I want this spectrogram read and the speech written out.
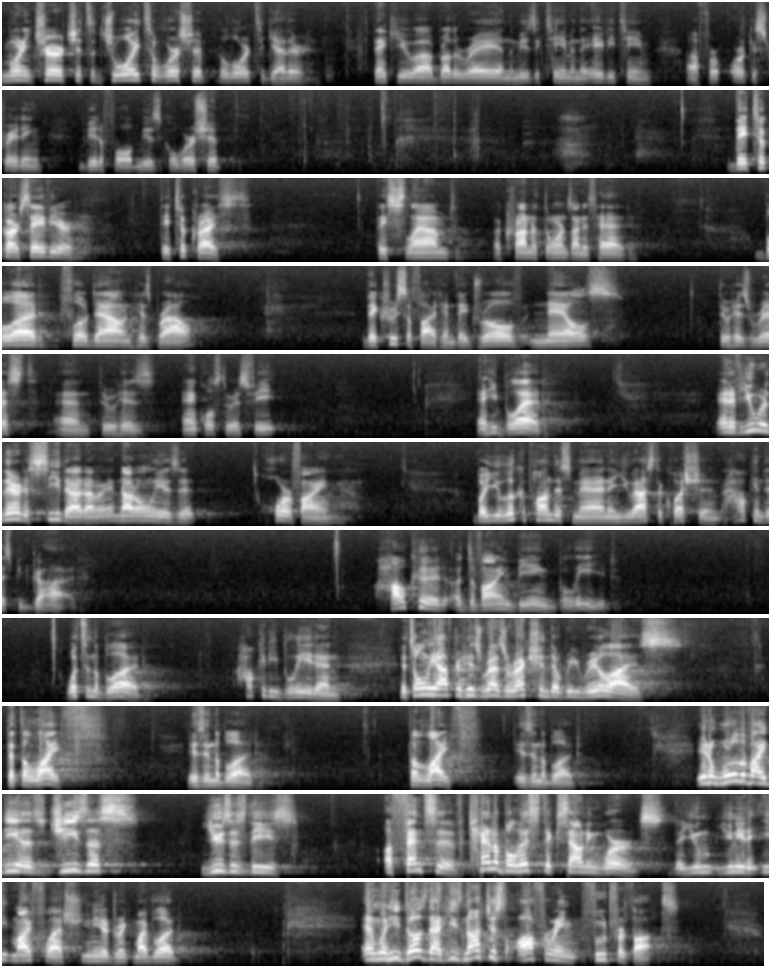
Good morning, church. It's a joy to worship the Lord together. Thank you, uh, Brother Ray and the music team and the AV team uh, for orchestrating beautiful musical worship. They took our Savior, they took Christ, they slammed a crown of thorns on his head, blood flowed down his brow. They crucified him, they drove nails through his wrist and through his ankles, through his feet. And he bled. And if you were there to see that, I mean, not only is it horrifying, but you look upon this man and you ask the question how can this be God? How could a divine being bleed? What's in the blood? How could he bleed? And it's only after his resurrection that we realize that the life is in the blood. The life is in the blood. In a world of ideas, Jesus uses these offensive, cannibalistic sounding words that you, you need to eat my flesh, you need to drink my blood. And when he does that, he's not just offering food for thought.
